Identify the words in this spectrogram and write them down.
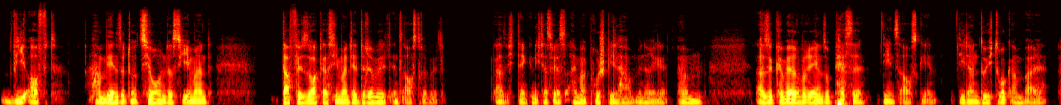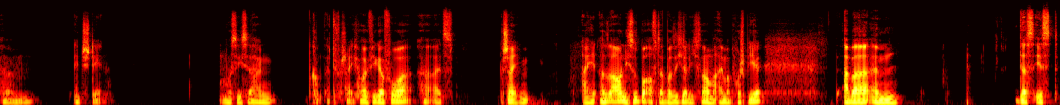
wie oft haben wir eine Situation, dass jemand dafür sorgt, dass jemand, der dribbelt, ins Austribbelt. Also ich denke nicht, dass wir es einmal pro Spiel haben in der Regel. Ähm, also können wir darüber reden, so Pässe, die ins Ausgehen, die dann durch Druck am Ball ähm, entstehen. Muss ich sagen, kommt wahrscheinlich häufiger vor äh, als Wahrscheinlich, ein, also auch nicht super oft, aber sicherlich, sagen wir mal, einmal pro Spiel. Aber ähm, das ist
